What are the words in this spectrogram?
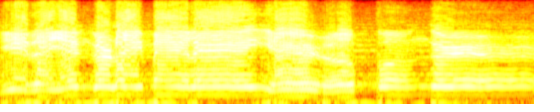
இதை எங்களை மேலே எழுப்புங்கள்.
